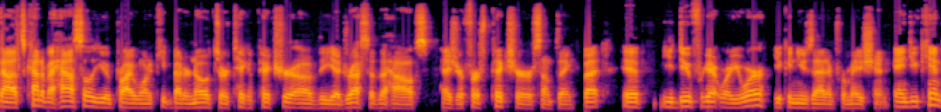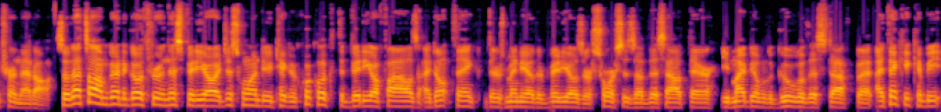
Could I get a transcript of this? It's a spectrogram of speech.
Now it's kind of a hassle. You probably want to keep better notes or take a picture of the address of the house as your first picture or something. But if you do forget where you were, you can use that information and you can turn that off. So that's all I'm going to go through in this video. I just wanted to take a quick look at the video files. I don't think there's many other videos or sources of this out there. You might be able to Google this stuff, but I think it can be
